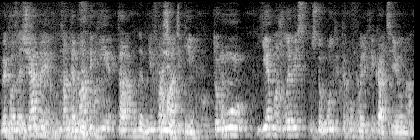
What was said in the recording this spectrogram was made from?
викладачами математики та інформатики. Тому є можливість здобути таку кваліфікацію у нас.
